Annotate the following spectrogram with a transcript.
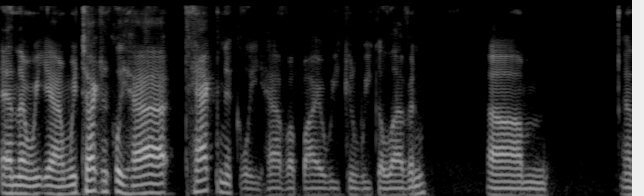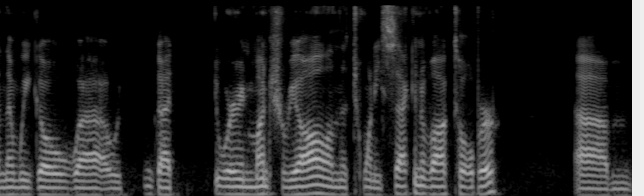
And then we yeah, and we technically have technically have a bye week in week 11. Um, and then we go. Uh, we got we're in Montreal on the 22nd of October. Um,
